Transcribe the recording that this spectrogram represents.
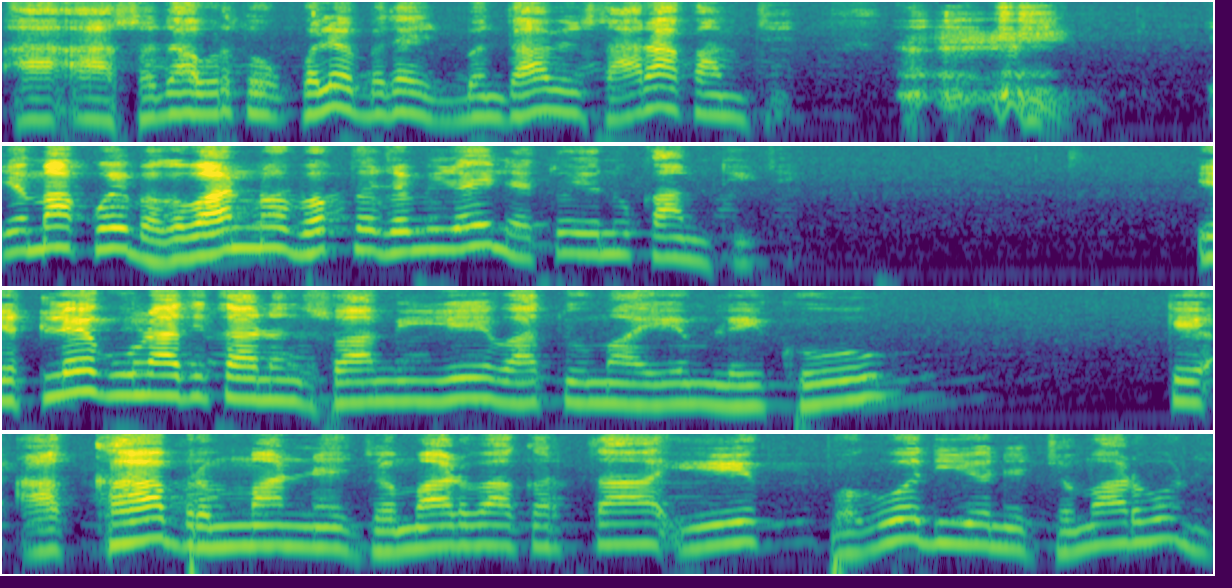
આ આ સદાવ્રતો ભલે બધા બંધાવે, સારા કામ છે. એમાં કોઈ ભગવાનનો ભક્ત જમી જાય ને તો એનું કામ થઈ જાય. એટલે ગુણાતીતાનંદ સ્વામીએ વાતુમાં એમ લખ્યું કે આખા બ્રહ્માંડને જમાડવા કરતાં એક ભગવદીયને જમાડવો ને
